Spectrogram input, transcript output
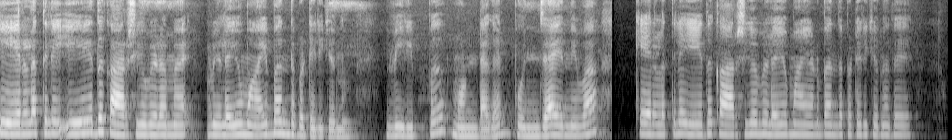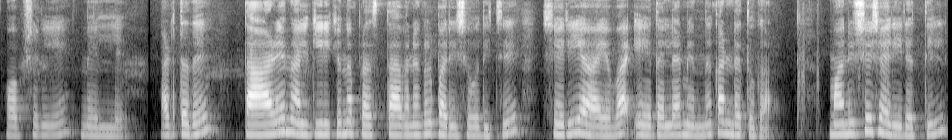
കേരളത്തിലെ ഏത് കാർഷിക വിളമ വിളയുമായി ബന്ധപ്പെട്ടിരിക്കുന്നു? വിരിപ്പ് മുണ്ടകൻ പുഞ്ച എന്നിവ കേരളത്തിലെ ഏത് കാർഷിക വിളയുമായാണ് ബന്ധപ്പെട്ടിരിക്കുന്നത്? ഓപ്ഷൻ എ നെല്ല്. അടുത്തത്. താഴെ നൽകിയിരിക്കുന്ന പ്രസ്താവനകൾ പരിശോധിച്ച് ശരിയായവ ഏതെല്ലാം എന്ന് കണ്ടെത്തുക. മനുഷ്യ ശരീരത്തിൽ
